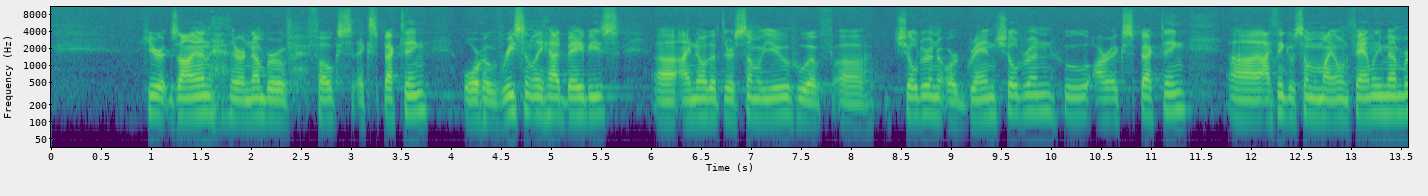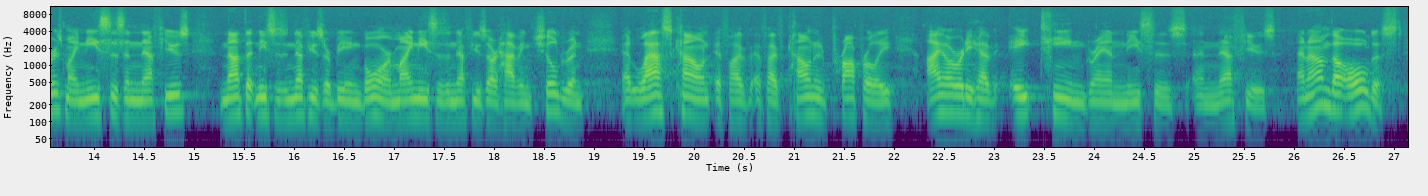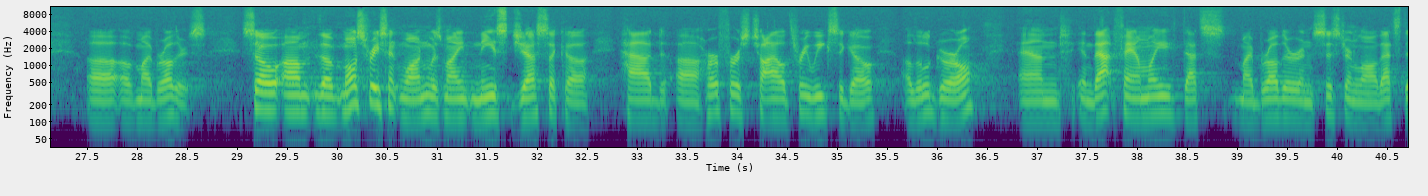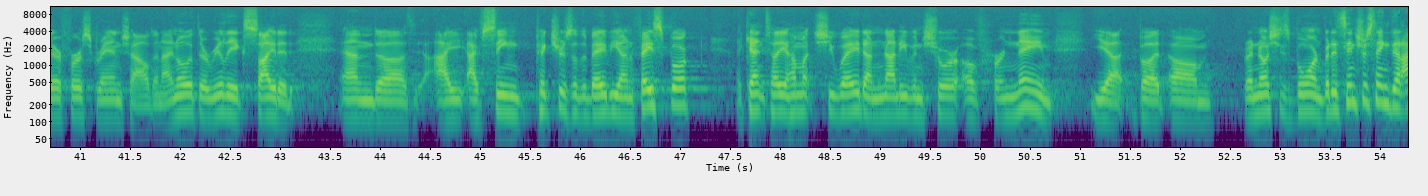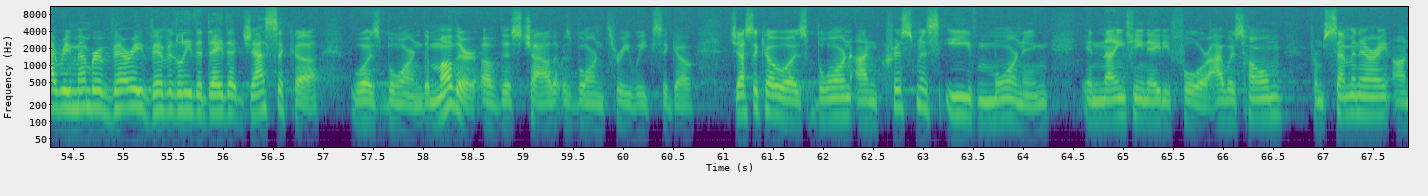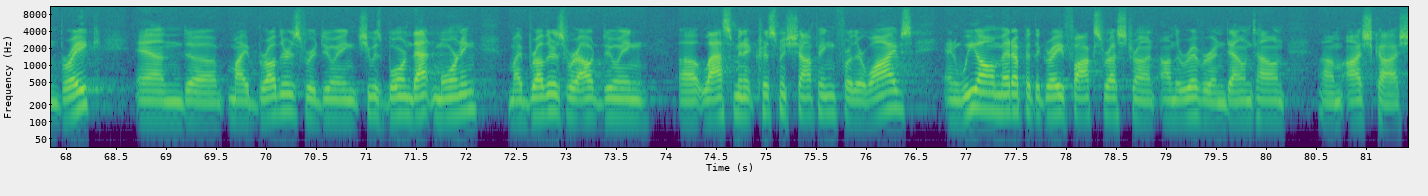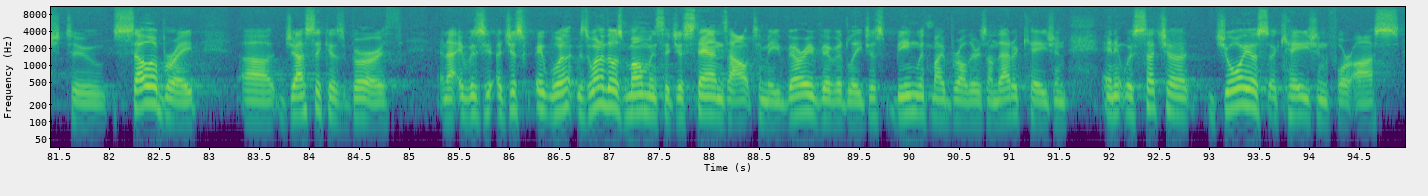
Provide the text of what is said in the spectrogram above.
Here at Zion, there are a number of folks expecting or who've recently had babies. Uh, I know that there's some of you who have uh, children or grandchildren who are expecting. Uh, I think of some of my own family members, my nieces and nephews. Not that nieces and nephews are being born, my nieces and nephews are having children. At last count, if I've, if I've counted properly, I already have 18 grandnieces and nephews, and I'm the oldest uh, of my brothers. So um, the most recent one was my niece Jessica had uh, her first child three weeks ago, a little girl. And in that family, that's my brother and sister in law, that's their first grandchild. And I know that they're really excited. And uh, I, I've seen pictures of the baby on Facebook. I can't tell you how much she weighed. I'm not even sure of her name yet, but um, but I know she's born. But it's interesting that I remember very vividly the day that Jessica was born, the mother of this child that was born three weeks ago. Jessica was born on Christmas Eve morning in 1984. I was home from seminary on break, and uh, my brothers were doing, she was born that morning. My brothers were out doing uh, last minute Christmas shopping for their wives, and we all met up at the Gray Fox restaurant on the river in downtown um, Oshkosh to celebrate uh, Jessica's birth. And I, it was just, it was one of those moments that just stands out to me very vividly, just being with my brothers on that occasion. And it was such a joyous occasion for us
